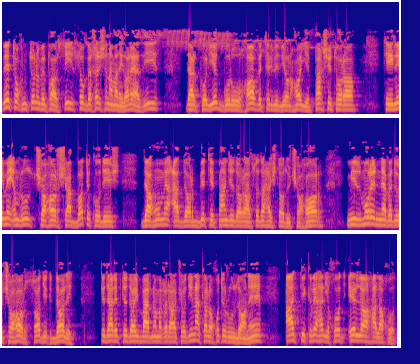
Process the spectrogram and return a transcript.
و تخنیتون به پارسی صبح بخیر شنوندگان عزیز در کلیه گروه ها و تلویزیون های پخش تورا تیلیم امروز چهار شبات کودش دهم ادار بت 5784 میزمور 94 صادق دالت که در ابتدای برنامه قرار شد این خود روزانه ال تکره حلی خود الا حلا خود.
